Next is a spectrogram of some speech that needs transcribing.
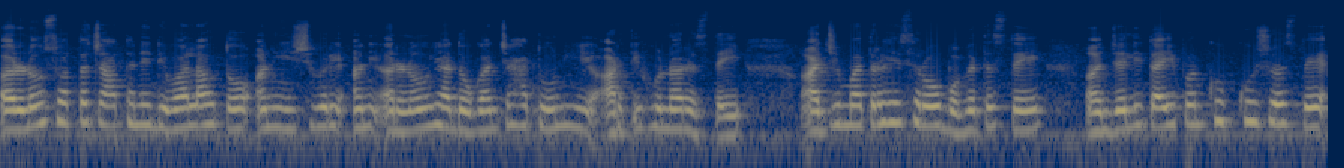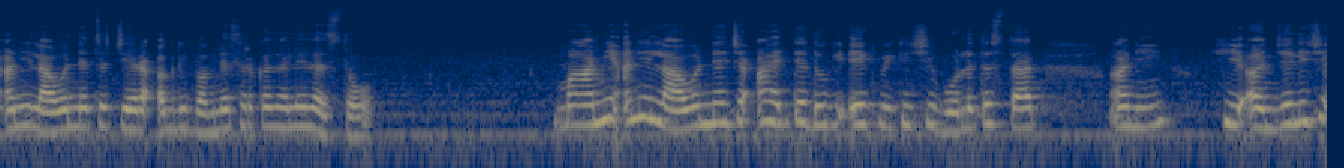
अर्णव स्वतःच्या हाताने दिवा लावतो आणि ईश्वरी आणि अर्णव ह्या दोघांच्या हातून ही आरती होणार असते. आजी मात्र हे सर्व बघत असते. अंजली ताई पण खूप खुश असते आणि लावण्याचा चेहरा अगदी बघण्यासारखा झालेला असतो. मामी आणि लावण्य ज्या आहेत त्या दोघी एकमेकींशी बोलत असतात. आणि ही अंजली जी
